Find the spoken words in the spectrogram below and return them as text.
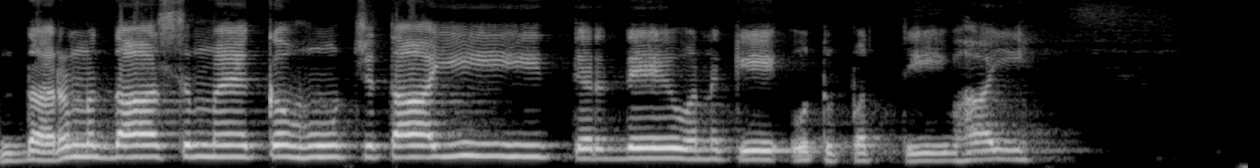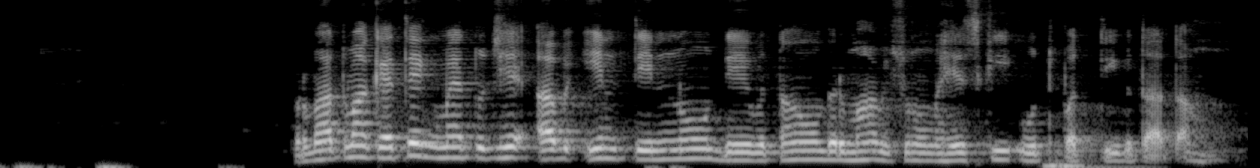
धर्मदास मैं कहूँ चिताई देवन की उत्पत्ति भाई। परमात्मा कहते हैं मैं तुझे अब इन तीनों देवताओं, ब्रह्मा, विष्णु, महेश की उत्पत्ति बताता हूँ।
